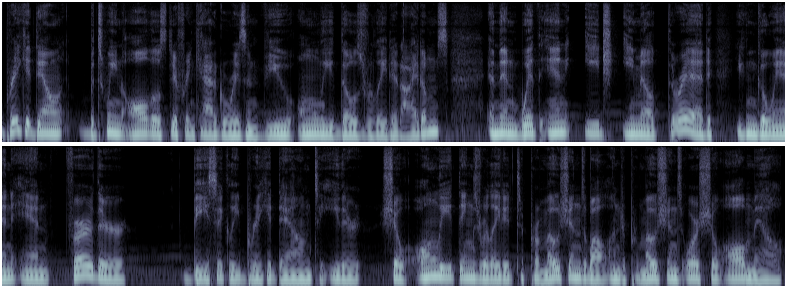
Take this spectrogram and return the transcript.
break it down between all those different categories and view only those related items. And then within each email thread, you can go in and further basically break it down to either show only things related to promotions while under promotions or show all mail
